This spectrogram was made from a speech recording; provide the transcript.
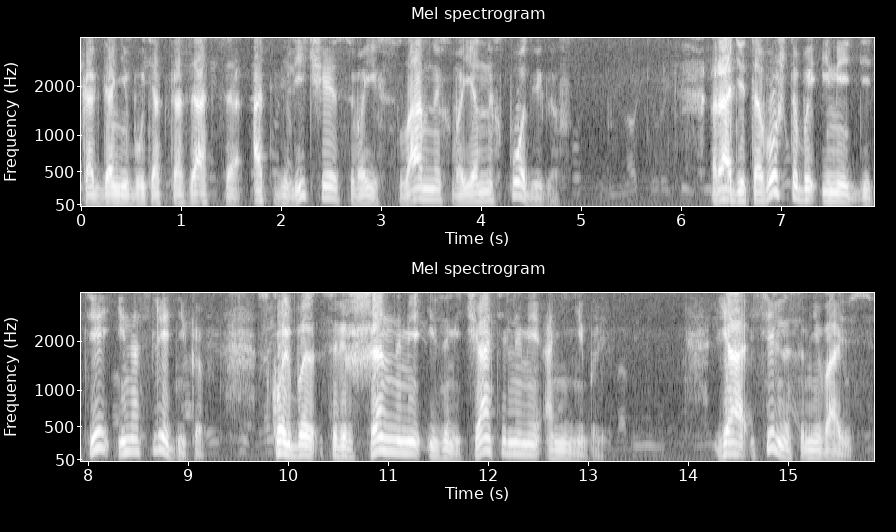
когда-нибудь отказаться от величия своих славных военных подвигов ради того, чтобы иметь детей и наследников, сколь бы совершенными и замечательными они ни были. Я сильно сомневаюсь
